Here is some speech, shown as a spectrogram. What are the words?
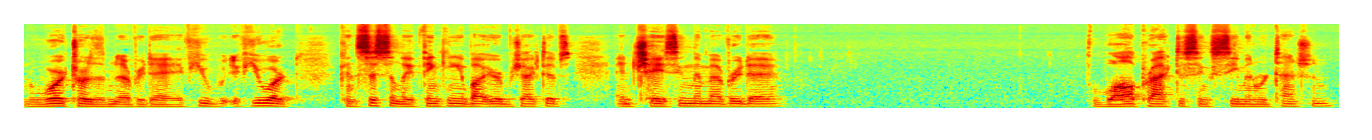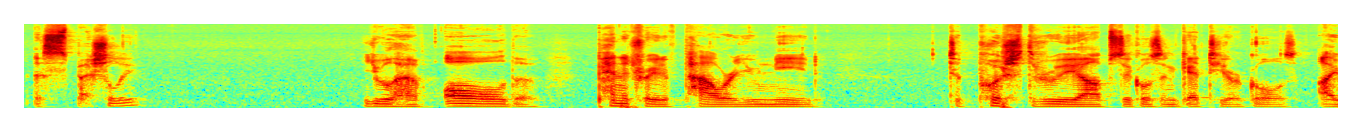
and work towards them every day. If you if you are consistently thinking about your objectives and chasing them every day while practicing semen retention, especially, you will have all the penetrative power you need to push through the obstacles and get to your goals. I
